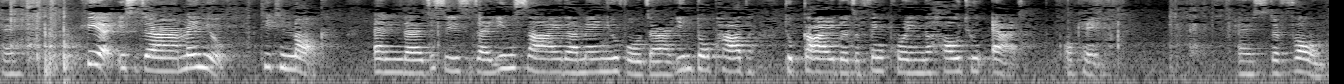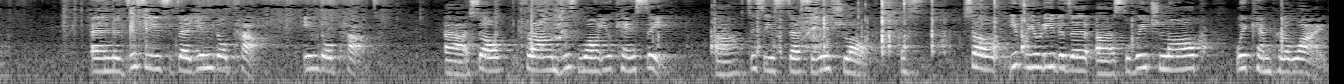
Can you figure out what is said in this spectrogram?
Okay, here is the menu, TT Lock, and uh, this is the inside menu for the indoor part to guide the fingerprint how to add. Okay, it's the phone, and this is the indoor part. Indoor part. Uh, so from this one you can see uh, this is the switch lock. So if you need the uh, switch lock, we can provide.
